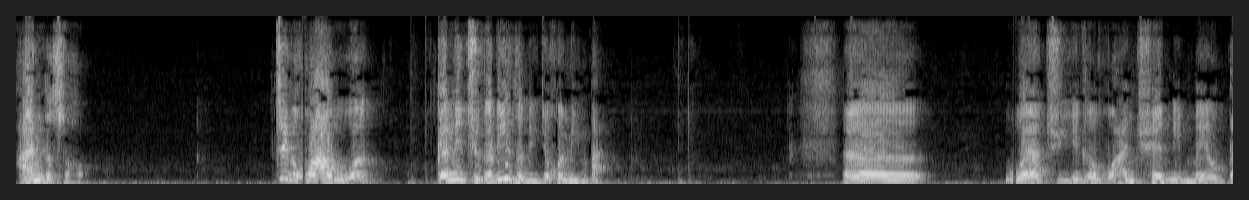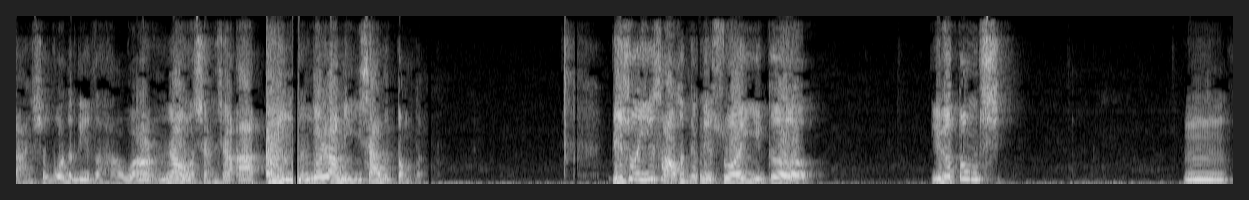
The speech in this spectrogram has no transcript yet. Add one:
案的时候，这个话我跟你举个例子，你就会明白。呃，我要举一个完全你没有感受过的例子哈，我要让我想一下啊，能够让你一下子懂的。比如说，伊思老师跟你说一个一个东西。嗯，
